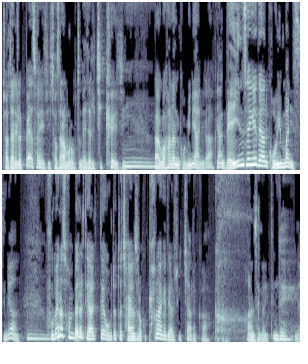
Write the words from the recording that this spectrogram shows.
저 자리를 뺏어야지, 저 사람으로부터 내 자리를 지켜야지. 음, 라고 하는 고민이 아니라 그냥 내 인생에 대한 고민만 있으면 음. 후배나 선배를 대할 때 오히려 더 자연스럽고 편하게 대할 수 있지 않을까 하는 생각이 듭니다. 네. 네.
